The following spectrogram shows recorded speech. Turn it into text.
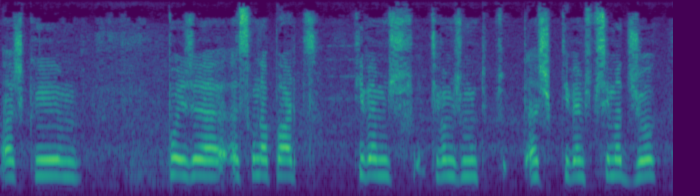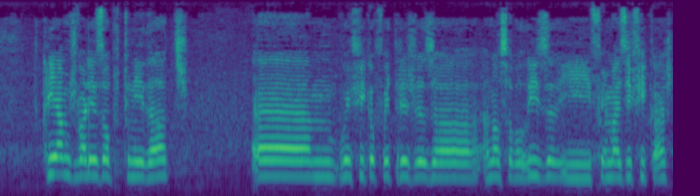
Acho que depois a, a segunda parte tivemos, tivemos muito, acho que tivemos por cima do jogo criámos várias oportunidades. Um, o Benfica foi três vezes a, a, nossa baliza e foi mais eficaz.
